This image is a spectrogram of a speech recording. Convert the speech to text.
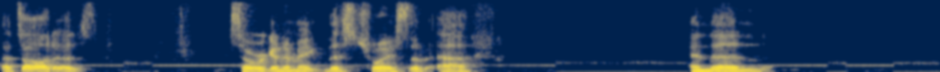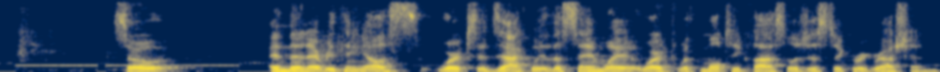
That's all it is. So we're going to make this choice of F. And then, so, and then everything else works exactly the same way it worked with multi-class logistic regression.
